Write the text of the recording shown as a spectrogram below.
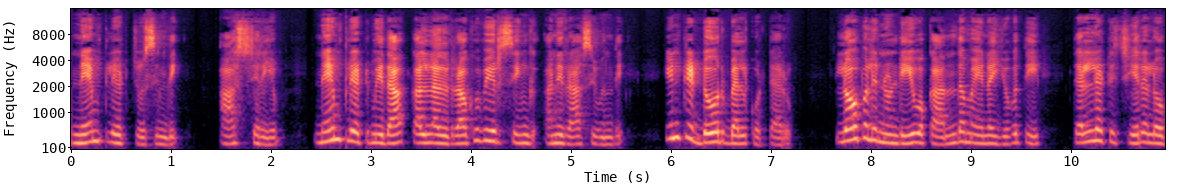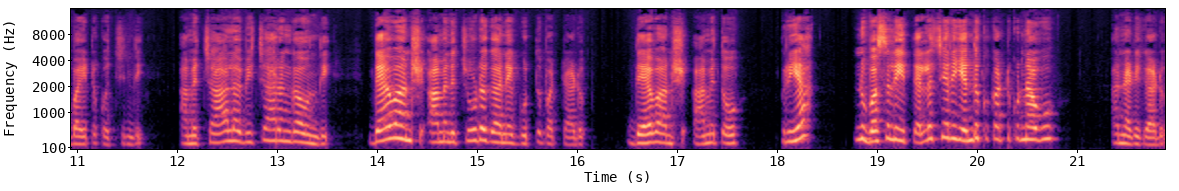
నేమ్ ప్లేట్ చూసింది. ఆశ్చర్యం. నేమ్ ప్లేట్ మీద కల్నల్ రఘువీర్ సింగ్ అని రాసి ఉంది. ఇంటి డోర్ బెల్ కొట్టారు. లోపలి నుండి ఒక అందమైన యువతి తెల్లటి చీరలో బయటకొచ్చింది. ఆమె చాలా విచారంగా ఉంది. దేవాన్ష్ ఆమెను చూడగానే గుర్తుపట్టాడు. దేవాన్ష్ ఆమెతో ప్రియా నువ్వసలు ఈ తెల్ల చీర ఎందుకు కట్టుకున్నావు? అని అడిగాడు.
